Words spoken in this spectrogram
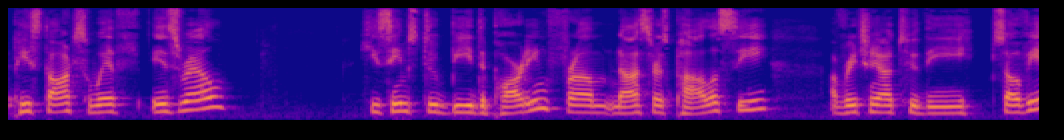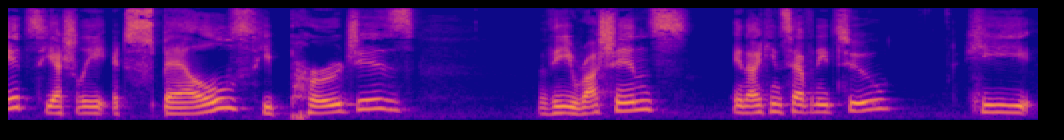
peace talks with Israel. He seems to be departing from Nasser's policy of reaching out to the Soviets. He actually expels, he purges the Russians in 1972. He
